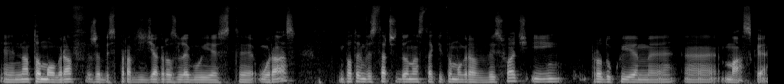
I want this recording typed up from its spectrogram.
na tomograf, żeby sprawdzić, jak rozległy jest e, uraz. I potem wystarczy do nas taki tomograf wysłać i produkujemy e, maskę.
